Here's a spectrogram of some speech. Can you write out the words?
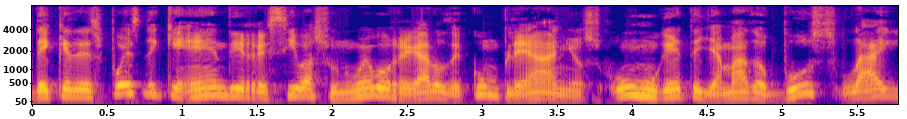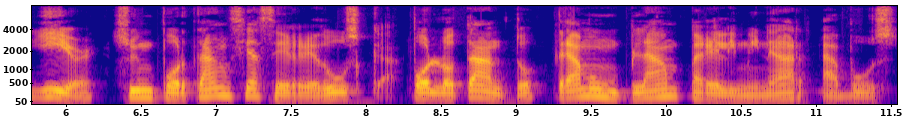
de que después de que Andy reciba su nuevo regalo de cumpleaños, un juguete llamado Buzz Lightyear, su importancia se reduzca. Por lo tanto, trama un plan para eliminar a Buzz.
